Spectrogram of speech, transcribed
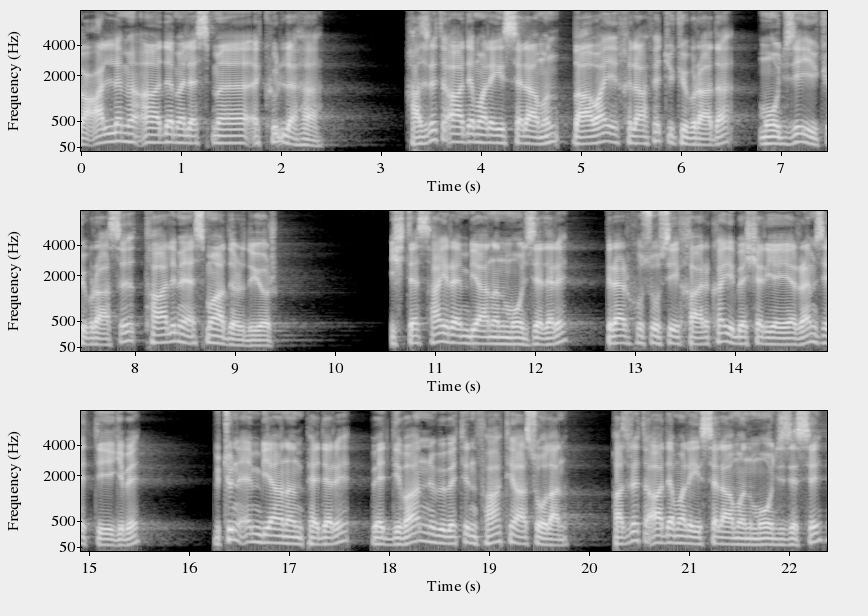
ve alleme Adem el esma'e kulleha Hazreti Adem Aleyhisselam'ın davayı hilafet-i kübrada mucize-i kübrası talim-i esmadır diyor. İşte sayr enbiyanın mucizeleri birer hususi harikayı beşeriyeye remzettiği gibi bütün enbiyanın pederi ve divan nübüvvetin fatihası olan Hazreti Adem Aleyhisselam'ın mucizesi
